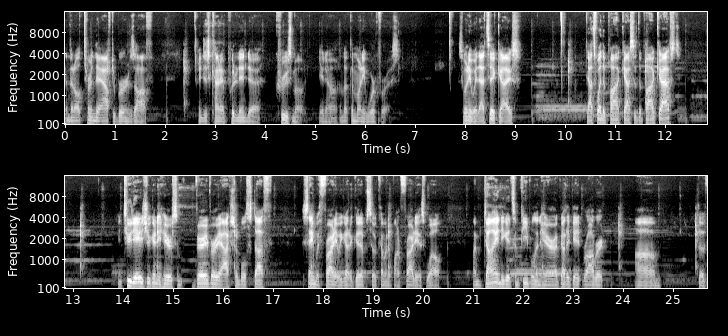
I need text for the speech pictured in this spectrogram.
and then I'll turn the afterburners off and just kind of put it into cruise mode, you know, and let the money work for us. So, anyway, that's it, guys. That's why the podcast is the podcast. In two days, you're going to hear some very, very actionable stuff. Same with Friday. We got a good episode coming up on Friday as well. I'm dying to get some people in here. I've got to get Robert, um, the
